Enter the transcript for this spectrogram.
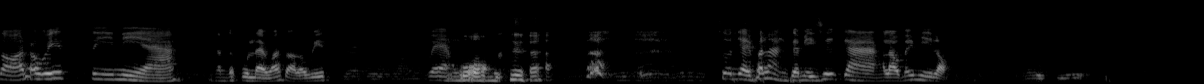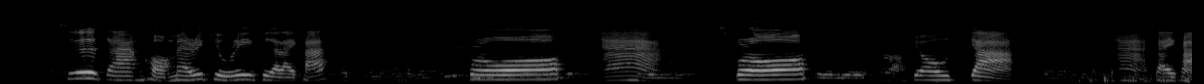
สรวิทย์ซีเนียนามสกุลอะไรวะสรวิทย์แวงวง ส่วนใหญ่ฝรั่งจะมีชื่อกลางเราไม่มีหรอก ชื่อกลางของ Mary Curie คืออะไรคะ Scroll อ่า Scroll d o s k a อ่าใช่ค่ะ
